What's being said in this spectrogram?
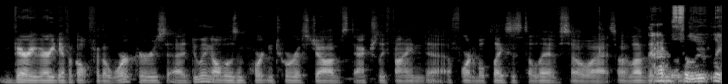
very very difficult for the workers uh, doing all those important tourist jobs to actually find uh, affordable places to live. So uh, so i love that absolutely.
